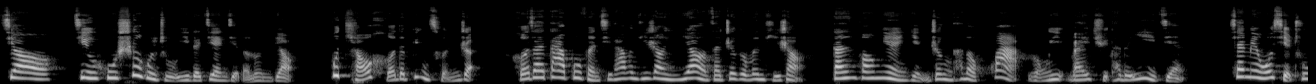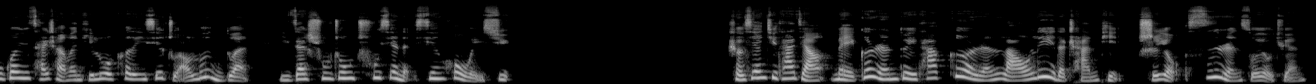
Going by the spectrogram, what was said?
较近乎社会主义的见解的论调，不调和的并存着。和在大部分其他问题上一样，在这个问题上单方面引证他的话，容易歪曲他的意见。下面我写出关于财产问题洛克的一些主要论断，以在书中出现的先后为序。首先，据他讲，每个人对他个人劳力的产品持有私人所有权，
